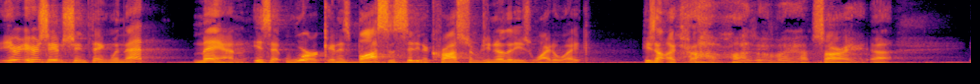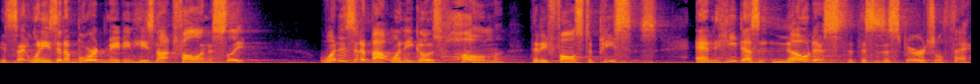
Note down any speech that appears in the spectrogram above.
here, here's the interesting thing when that man is at work and his boss is sitting across from him, do you know that he's wide awake? He's not like, oh, I'm sorry. Uh, it's like when he's in a board meeting, he's not falling asleep. What is it about when he goes home that he falls to pieces? And he doesn't notice that this is a spiritual thing.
